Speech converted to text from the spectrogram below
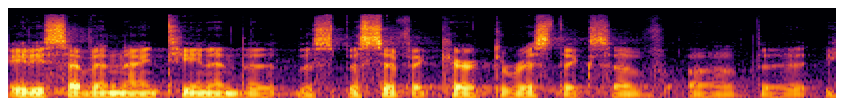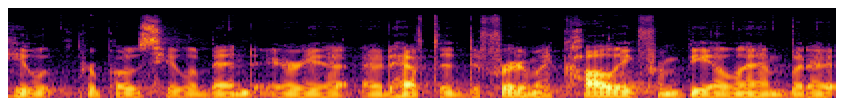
8719 and the, the specific characteristics of, of the Gila, proposed Gila Bend area, I would have to defer to my colleague from BLM. But I,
